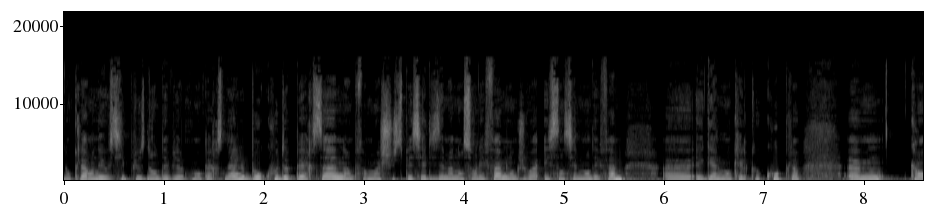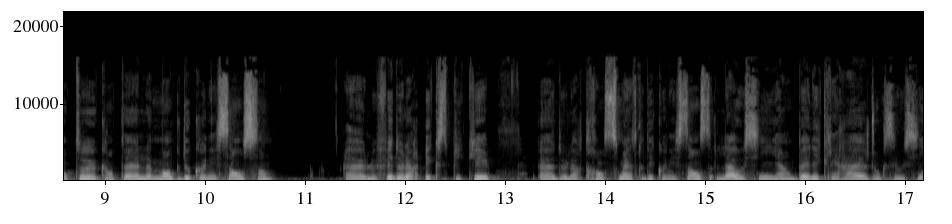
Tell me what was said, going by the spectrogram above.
Donc là, on est aussi plus dans le développement personnel. Beaucoup de personnes, enfin moi je suis spécialisée maintenant sur les femmes, donc je vois essentiellement des femmes, également quelques couples, quand, quand elles manquent de connaissances, le fait de leur expliquer euh, de leur transmettre des connaissances, là aussi il y a un bel éclairage. Donc c'est aussi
